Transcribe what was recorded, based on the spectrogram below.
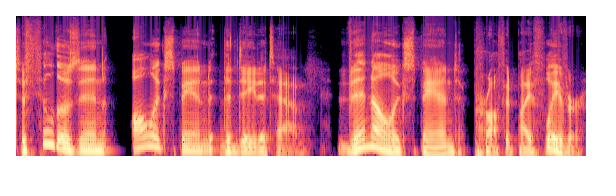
To fill those in, I'll expand the Data tab. Then I'll expand Profit by Flavor.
